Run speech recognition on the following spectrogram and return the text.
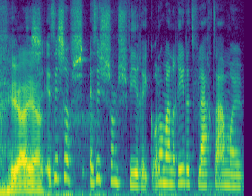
Ja, Es ja. ist, es, ist schon, es ist schon schwierig. Oder man redet vielleicht auch mal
